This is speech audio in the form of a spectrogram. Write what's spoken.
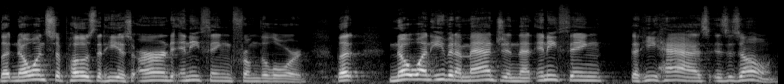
Let no one suppose that he has earned anything from the Lord. Let no one even imagine that anything that he has is his own.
